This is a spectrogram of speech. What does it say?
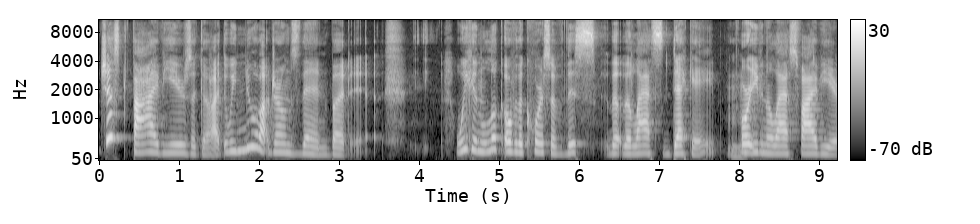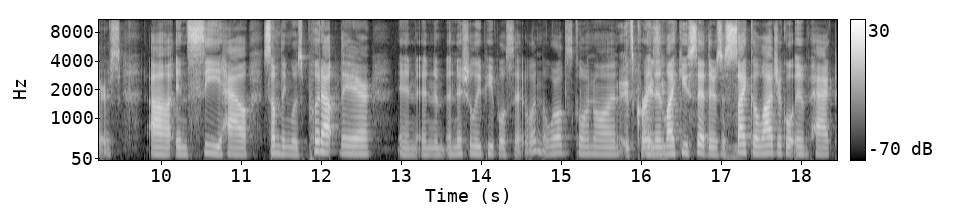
just five years ago, I- we knew about drones then, but we can look over the course of this the, the last decade Mm-hmm. or even the last five years uh, and see how something was put out there and, and initially people said what in the world is going on It's crazy. and then like you said there's Mm-hmm. a psychological impact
